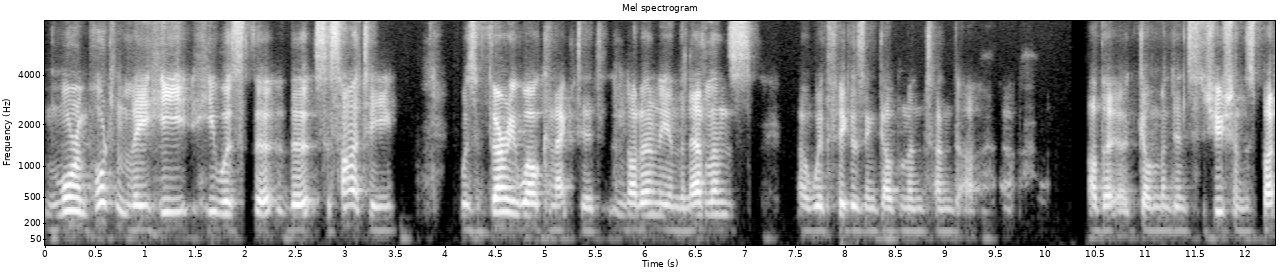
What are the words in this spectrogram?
More importantly, he he was the the society was very well connected, not only in the Netherlands uh, with figures in government and uh, uh other government institutions, but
